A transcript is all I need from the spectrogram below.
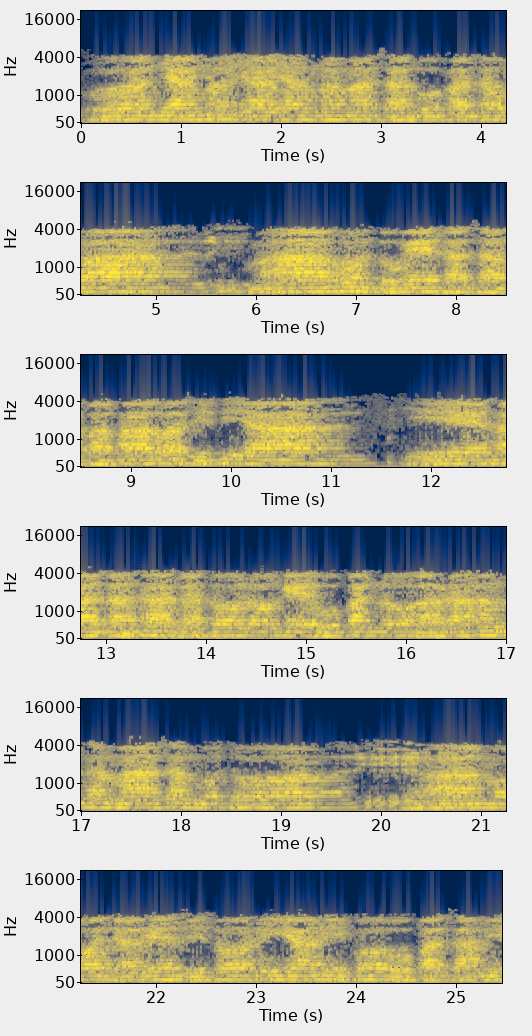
ปุญญังมายายังมะมะสัมปุปันตวามาหุนตุเวตัสสะปะภาวะสิทธิยาเยทัสสะทะกะโตโลเกอุปันโนอะระหังสัมมาสัมพุทโธ ธัมโมจเรสิโตริยานิโกอุปัสสามิ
